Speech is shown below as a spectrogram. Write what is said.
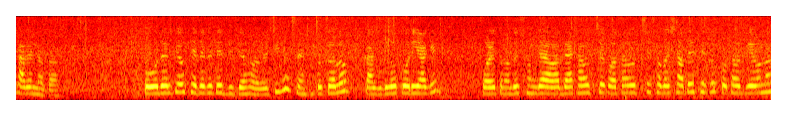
সাড়ে নটা। তো ওদেরকেও খেতে খেতে দিতে হবে, ঠিক আছে? তো চলো, কাজগুলো করি আগে। পরে তোমাদের সঙ্গে আবার দেখা হচ্ছে, কথা হচ্ছে। সবাই সাথে থেকো, কোথাও যেও না।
